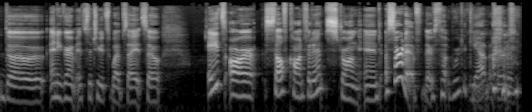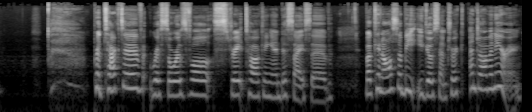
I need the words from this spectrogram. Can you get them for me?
the Enneagram Institute's website. So eights are self confident, strong, and assertive. There's that word again. Yep, assertive. protective, resourceful, straight talking, and decisive, but can also be egocentric and domineering.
